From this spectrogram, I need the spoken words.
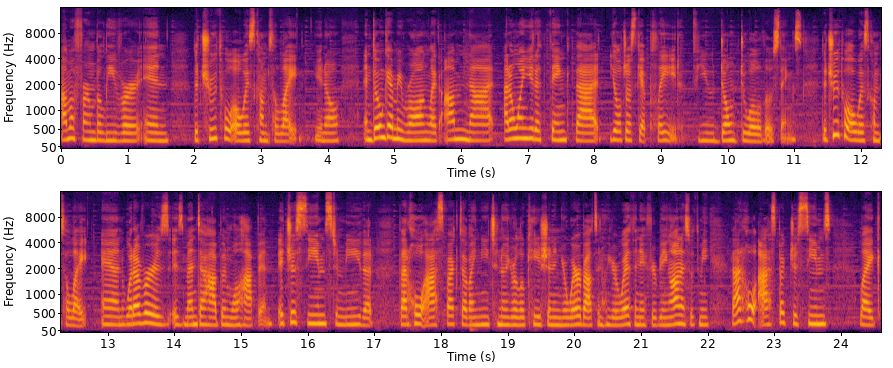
I'm a firm believer in the truth will always come to light, you know? And don't get me wrong, like, I'm not, I don't want you to think that you'll just get played if you don't do all of those things. The truth will always come to light, and whatever is, is meant to happen will happen. It just seems to me that that whole aspect of I need to know your location and your whereabouts and who you're with, and if you're being honest with me, that whole aspect just seems like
